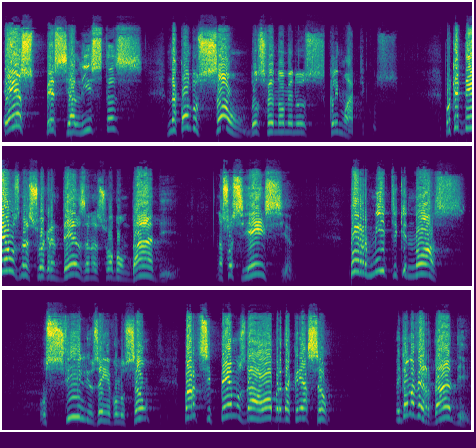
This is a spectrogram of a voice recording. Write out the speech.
especialistas na condução dos fenômenos climáticos. Porque Deus, na sua grandeza, na sua bondade, na sua ciência, permite que nós, os filhos em evolução, participemos da obra da criação. Então, na verdade,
